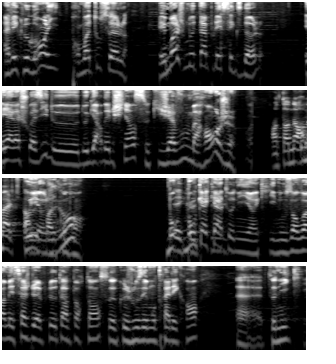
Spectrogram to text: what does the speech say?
Avec le grand lit, pour moi tout seul. Et moi, je me tape les sex dolls. Et elle a choisi de, de garder le chien, ce qui, j'avoue, m'arrange. En temps normal, tu parles Oui, de euh, jours. comprends. Bon, bon tu- caca, Tony, hein, qui nous envoie un message de la plus haute importance euh, que je vous ai montré à l'écran. Euh, Tony qui,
